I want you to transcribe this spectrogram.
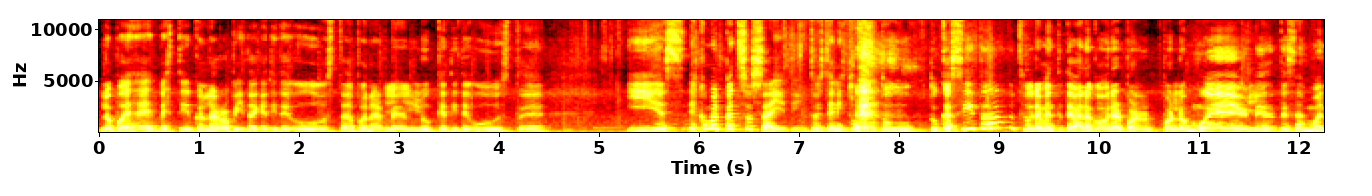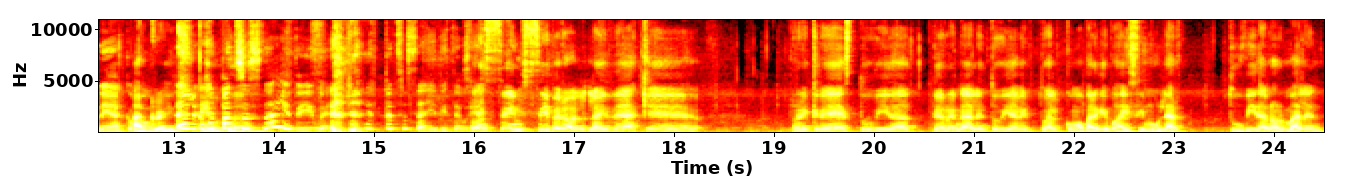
lo puedes vestir con la ropita que a ti te gusta, ponerle el look que a ti te guste. Y es, es como el Pet Society. Entonces tenés tu, tu, tu casita, seguramente te van a cobrar por, por los muebles, de esas monedas como... Upgrades. Es, es el Pet Society, güey. El Pet Society, esta Son. Sims, sí, pero la idea es que recrees tu vida terrenal en tu vida virtual como para que podáis simular tu vida normal en,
